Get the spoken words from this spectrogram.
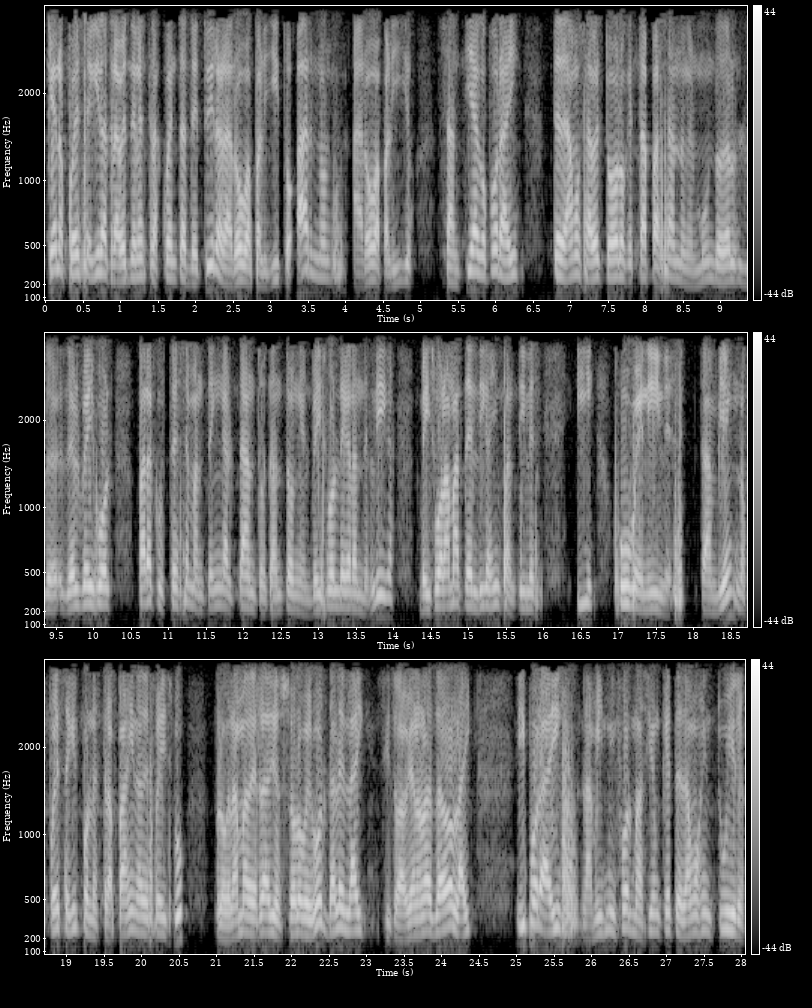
que nos puedes seguir a través de nuestras cuentas de Twitter, arroba palillito Arnold, arroba palillo Santiago por ahí. Te dejamos saber todo lo que está pasando en el mundo del, del béisbol para que usted se mantenga al tanto, tanto en el béisbol de grandes ligas, béisbol amateur, ligas infantiles y juveniles. También nos puede seguir por nuestra página de Facebook, programa de radio Solo Béisbol, dale like si todavía no le has dado like y por ahí la misma información que te damos en Twitter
